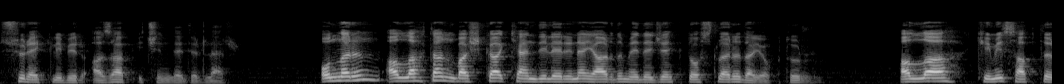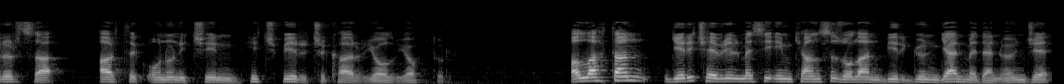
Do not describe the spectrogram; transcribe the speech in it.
sürekli bir azap içindedirler. Onların Allah'tan başka kendilerine yardım edecek dostları da yoktur. Allah kimi saptırırsa artık onun için hiçbir çıkar yol yoktur. Allah'tan geri çevrilmesi imkansız olan bir gün gelmeden önce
